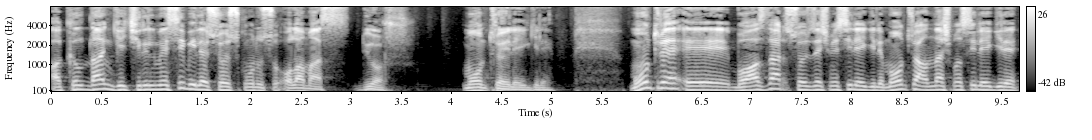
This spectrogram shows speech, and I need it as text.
akıldan geçirilmesi bile söz konusu olamaz diyor Montre ile ilgili. Montre e, Boğazlar Sözleşmesi ile ilgili Montre Anlaşması ile ilgili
